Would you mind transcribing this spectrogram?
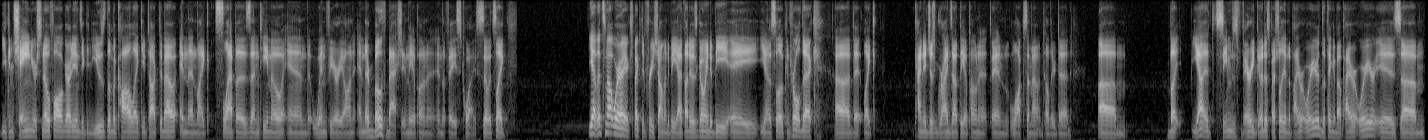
you can chain your Snowfall Guardians. You can use the Macaw like you talked about, and then like slap a Zentimo and Wind Fury on, and they're both bashing the opponent in the face twice. So it's like, yeah, that's not where I expected Freeze Shaman to be. I thought it was going to be a you know slow control deck uh, that like kind of just grinds out the opponent and locks them out until they're dead. Um, but yeah, it seems very good, especially into Pirate Warrior. The thing about Pirate Warrior is um,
